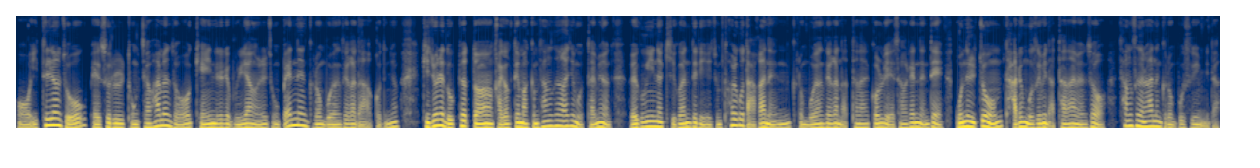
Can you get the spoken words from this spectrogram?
어, 이틀 연속 매수를 동참하면서 개인들의 물량을 좀 뺏는 그런 모양새가 나왔거든요. 기존에 높였던 가격대만큼 상승하지 못하면 외국인이나 기관들이 좀 털고 나가는 그런 모양새가 나타날 걸로 예상을 했는데 오늘 좀 다른 모습이 나타나면서 상승을 하는 그런 모습입니다.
